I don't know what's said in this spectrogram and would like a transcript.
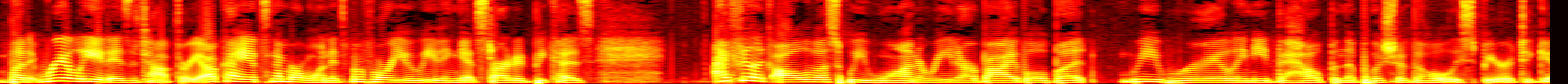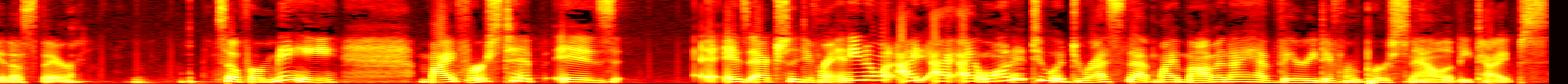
but really it is a top three. Okay, it's number one. It's before you even get started because I feel like all of us, we want to read our Bible, but we really need the help and the push of the Holy Spirit to get us there. So for me, my first tip is is actually different. And you know what? I, I, I wanted to address that my mom and I have very different personality types.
